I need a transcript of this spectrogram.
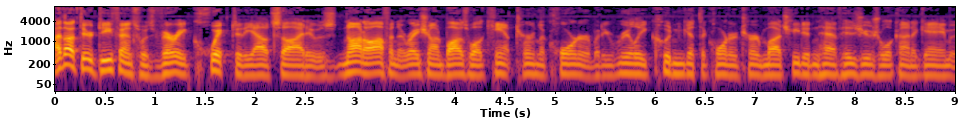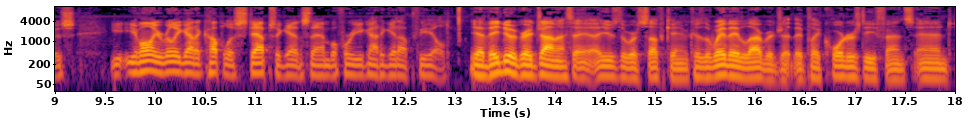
I thought their defense was very quick to the outside. It was not often that Rayshon Boswell can't turn the corner, but he really couldn't get the corner turned much. He didn't have his usual kind of game. It was you've only really got a couple of steps against them before you got to get upfield. Yeah, they do a great job. And I say I use the word suffocating because the way they leverage it, they play quarters defense, and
